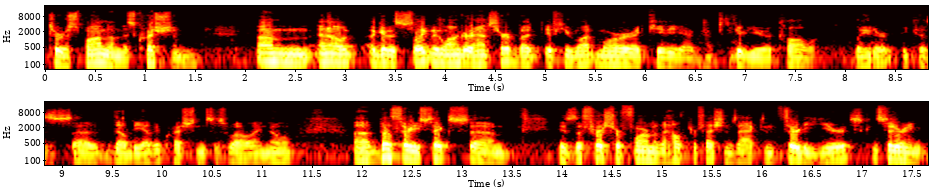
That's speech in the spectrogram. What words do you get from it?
to respond on this question. Um, and I'll, I'll give a slightly longer answer, but if you want more, uh, Katie, I'm happy to give you a call later because uh, there'll be other questions as well, I know. Uh, Bill 36 um, is the first reform of the Health Professions Act in 30 years, considering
